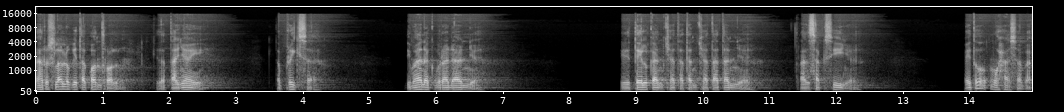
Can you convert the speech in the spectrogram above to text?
Harus selalu kita kontrol kita tanyai, kita periksa di mana keberadaannya, detailkan catatan-catatannya, transaksinya. Itu muhasabah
